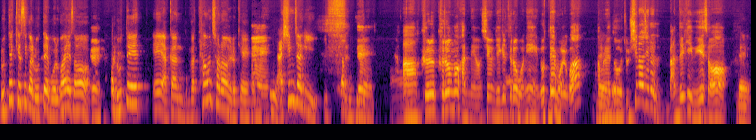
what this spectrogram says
롯데캐슬과 롯데 몰과 해서 네. 롯데의 약간 뭔가 타운처럼 이렇게 네. 야심작이 있다고. 네. 아, 아, 그, 그런 것 같네요. 지금 얘기를 들어보니 롯데몰과 아무래도 좀 시너지를 만들기 위해서 네.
